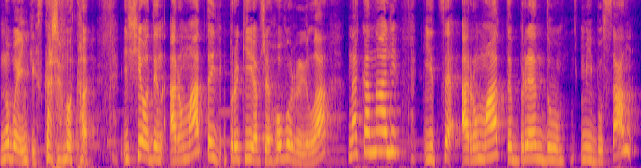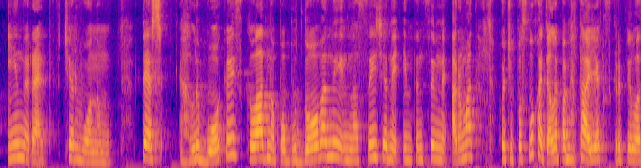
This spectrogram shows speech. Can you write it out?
новеньких, скажімо так. І ще один аромат, про який я вже говорила на каналі. І це аромат бренду Мій Бусан In Red в червоному. Теж глибокий, складно побудований, насичений, інтенсивний аромат. Хочу послухати, але пам'ятаю, як скрипіла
